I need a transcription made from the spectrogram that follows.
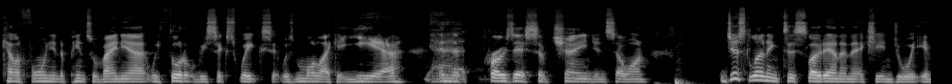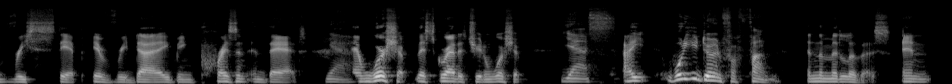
California to Pennsylvania. We thought it would be six weeks. It was more like a year in the process of change and so on. Just learning to slow down and actually enjoy every step, every day, being present in that Yeah. and worship. That's gratitude and worship. Yes. Hey, what are you doing for fun in the middle of this? And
